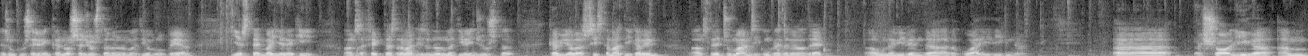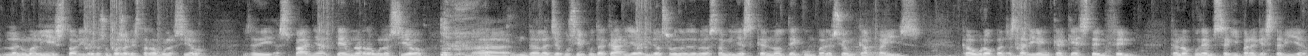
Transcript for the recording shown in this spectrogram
és un procediment que no s'ajusta a la normativa europea i estem veient aquí els efectes dramàtics d'una normativa injusta que viola sistemàticament els drets humans i concretament el dret a una vivenda adequada i digna. Eh, això lliga amb l'anomalia històrica que suposa aquesta regulació, és a dir, Espanya té una regulació eh, de l'execució hipotecària i del sobretot de les famílies que no té comparació amb cap país, que Europa ens està dient que què estem fent, que no podem seguir per aquesta via,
